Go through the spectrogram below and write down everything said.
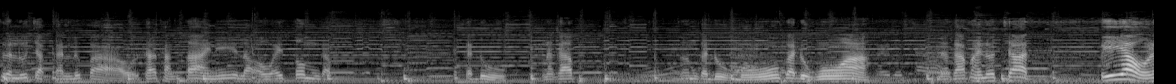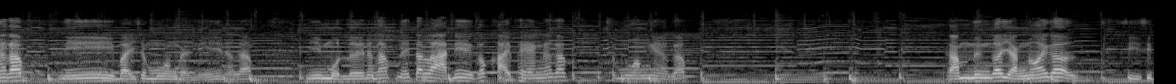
พื่อนๆรู้จักกันหรือเปล่า ถ้าทางใต้นี้เราเอาไว้ต้มกับกระดูกนะครับ ต้มกระดูกหมูกระดูกงัวนะครับ ให้รสชาติเปรี้ยวนะครับ นี่ใบชะมวงแบบนี้นะครับ มีหมดเลยนะครับ ในตลาดนี่เขาขายแพงนะครับชะมวงเนี่ยครับกำหนึ่งก็อย่างน้อยก็ 40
